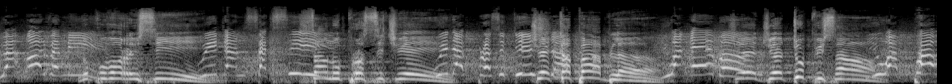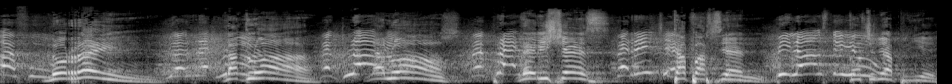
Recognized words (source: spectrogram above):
You are all the Nous pouvons réussir We can succeed sans nous prostituer. without Tu prostitution. es capable. You are Tu es Dieu tout puissant. You are powerful. Le règne, la gloire, the glory, la louange, the les richesses t'appartiennent. belongs to you. Continue à prier.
